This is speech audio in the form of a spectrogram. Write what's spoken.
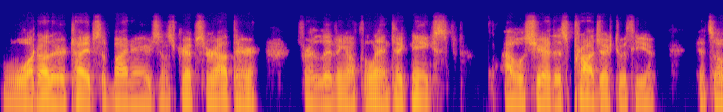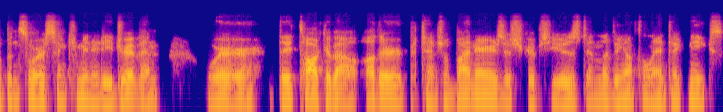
what other types of binaries and scripts are out there for living off the land techniques, I will share this project with you. It's open source and community driven, where they talk about other potential binaries or scripts used in living off the land techniques.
